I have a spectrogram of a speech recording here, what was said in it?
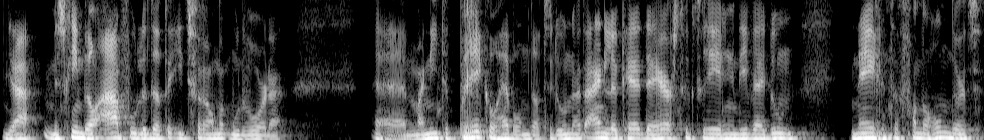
ja, misschien wel aanvoelen dat er iets veranderd moet worden. Eh, maar niet de prikkel hebben om dat te doen. Uiteindelijk, hè, de herstructurering die wij doen, 90 van de 100,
